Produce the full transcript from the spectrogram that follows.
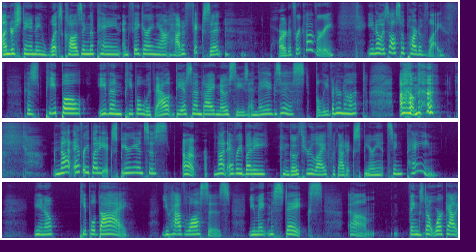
Understanding what's causing the pain and figuring out how to fix it part of recovery. You know, it's also part of life because people, even people without DSM diagnoses, and they exist, believe it or not, um, not everybody experiences, uh, not everybody can go through life without experiencing pain. You know, people die, you have losses, you make mistakes, um, things don't work out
